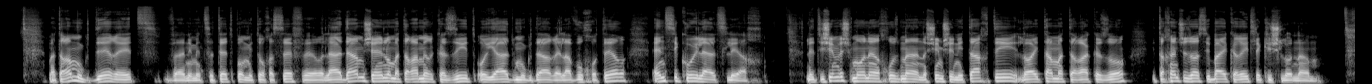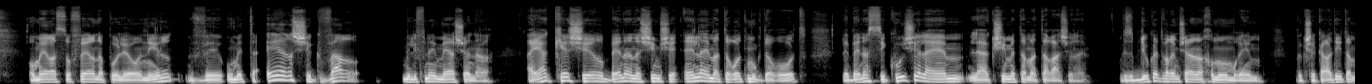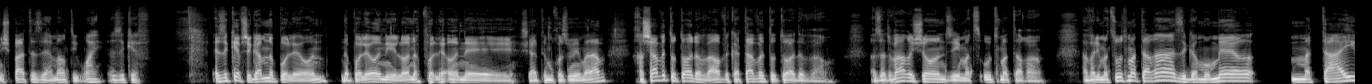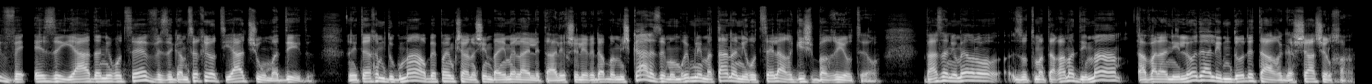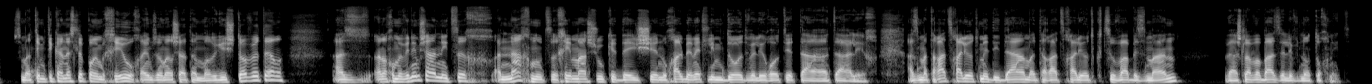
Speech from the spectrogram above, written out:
מטרה מוגדרת, ואני מצטט פה מתוך הספר, לאדם שאין לו מטרה מרכזית או יעד מוגדר אליו הוא חותר, אין סיכוי להצליח. ל-98% מהאנשים שניתחתי לא הייתה מטרה כזו, ייתכן שזו הסיבה העיקרית לכישלונם. אומר הסופר נפוליאון היל, והוא מתאר שכבר מלפני 100 שנה, היה קשר בין אנשים שאין להם מטרות מוגדרות, לבין הסיכוי שלהם להגשים את המטרה שלהם. וזה בדיוק הדברים שאנחנו אומרים, וכשקראתי את המשפט הזה אמרתי, וואי, איזה כיף. איזה כיף שגם נפוליאון, נפוליאוני, לא נפוליאון אה, שאתם חושבים עליו, חשב את אותו הדבר וכתב את אותו הדבר. אז הדבר הראשון זה הימצאות מטרה. אבל הימצאות מטרה זה גם אומר מתי ואיזה יעד אני רוצה, וזה גם צריך להיות יעד שהוא מדיד. אני אתן לכם דוגמה, הרבה פעמים כשאנשים באים אליי לתהליך של ירידה במשקל, אז הם אומרים לי, מתן, אני רוצה להרגיש בריא יותר. ואז אני אומר לו, זאת מטרה מדהימה, אבל אני לא יודע למדוד את ההרגשה שלך. זאת אומרת, אם תיכנס לפה עם חיוך, האם זה אומר שאתה מרגיש טוב יותר? אז אנחנו מבינים שאני צריך, אנחנו צריכים משהו כדי שנוכל באמת למדוד ולראות את התהליך. אז מטרה צריכה להיות מדידה, מטרה צריכה להיות קצובה בזמן, והשלב הבא זה לבנות תוכנית.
